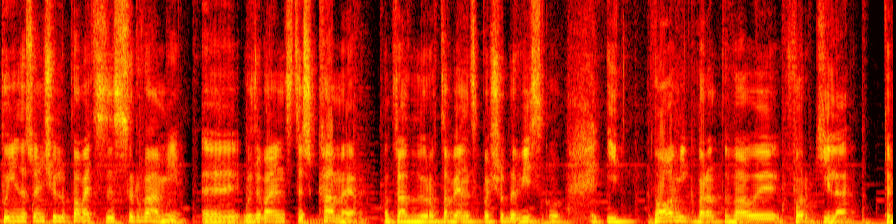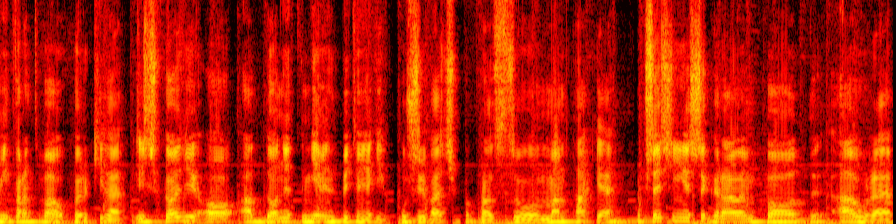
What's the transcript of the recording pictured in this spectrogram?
później zacząłem się lupować z surwami, yy, używając też kamer, od razu rozstawiając po środowisku. I to mi gwarantowały forkille. To mi gwarantowało Quirkille. Jeśli chodzi o addony, to nie wiem zbytnio jakich używać, po prostu mam takie. Wcześniej jeszcze grałem pod Aurę,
